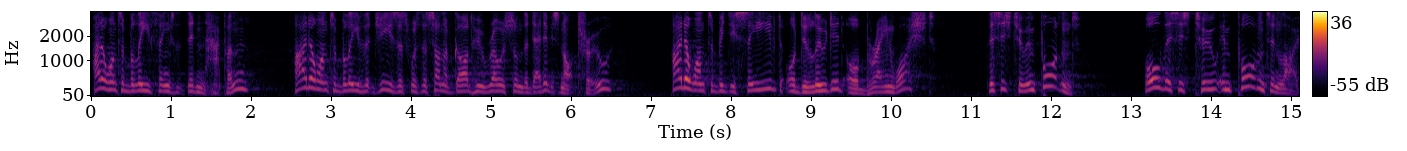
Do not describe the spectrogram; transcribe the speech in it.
I don't want to believe things that didn't happen. I don't want to believe that Jesus was the Son of God who rose from the dead if it's not true. I don't want to be deceived or deluded or brainwashed. This is too important. All this is too important in life.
